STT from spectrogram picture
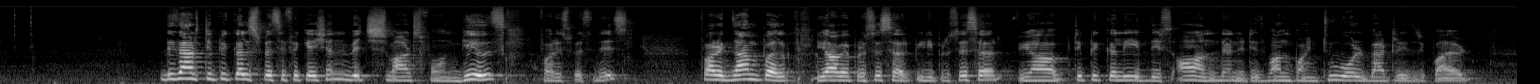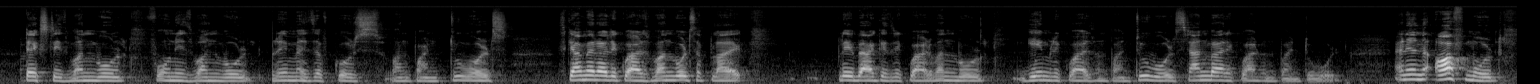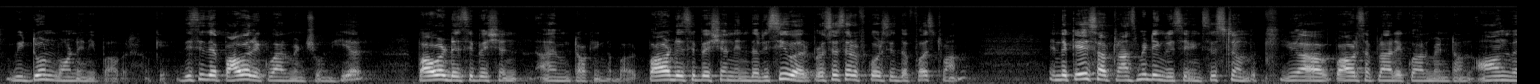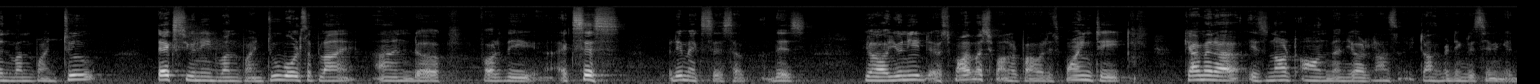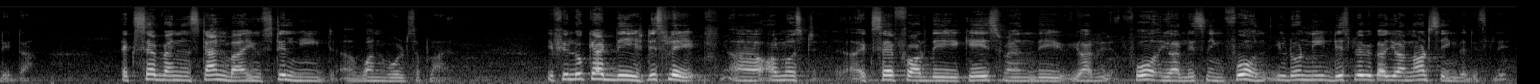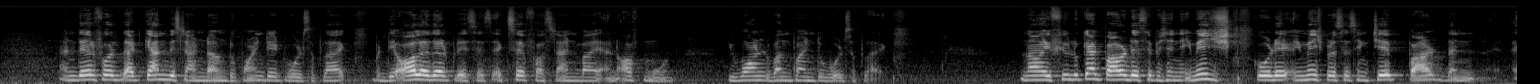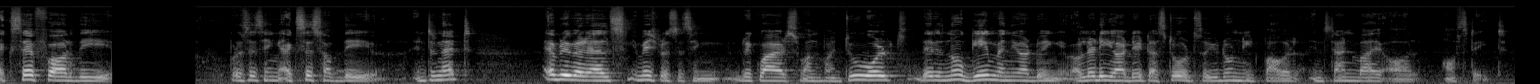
These are typical specification which smartphone gives for a specific for example, you have a processor PD processor, you have typically if this on then it is 1.2 volt battery is required, text is 1 volt, phone is 1 volt, RAM is of course 1.2 volts, camera requires 1 volt supply, playback is required 1 volt, game requires 1.2 volt, standby required 1.2 volt and in off mode we do not want any power. Okay. This is a power requirement shown here power dissipation I am talking about. Power dissipation in the receiver processor of course, is the first one. In the case of transmitting receiving system, you have power supply requirement on on when 1.2, text you need 1.2 volt supply and uh, for the excess rim excess of this you, you need a small much smaller power is 0.8 camera is not on when you are trans transmitting receiving a data except when in standby you still need 1 volt supply. If you look at the display uh, almost except for the case when the you are phone you are listening phone you do not need display because you are not seeing the display and therefore, that can be stand down to 0.8 volt supply, but the all other places except for standby and off mode you want 1.2 volt supply. Now, if you look at power dissipation image code image processing chip part then except for the processing access of the internet everywhere else image processing requires 1.2 volts. There is no game when you are doing already your data stored. So, you do not need power in standby or off state.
